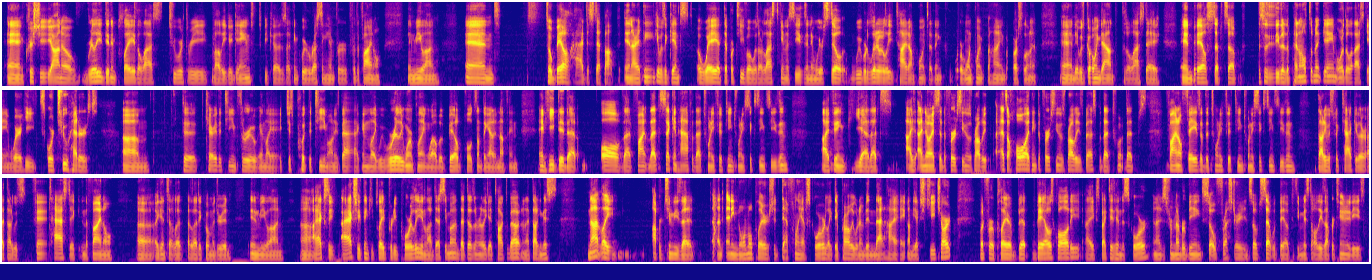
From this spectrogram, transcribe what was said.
And Cristiano really didn't play the last two or three La Liga games because I think we were resting him for for the final in Milan. And so Bale had to step up. And I think it was against away at Deportivo was our last game of the season. And we were still we were literally tied on points, I think, or one point behind Barcelona. And it was going down to the last day. And Bale steps up. This was either the penultimate game or the last game where he scored two headers um, to carry the team through and like just put the team on his back. And like we really weren't playing well, but Bale pulled something out of nothing. And he did that all of that fine that second half of that 2015 2016 season i think yeah that's I, I know i said the first season was probably as a whole i think the first season was probably his best but that tw- that final phase of the 2015 2016 season i thought he was spectacular. I thought he was fantastic in the final uh, against atletico madrid in milan. Uh, i actually i actually think he played pretty poorly in la decima. That doesn't really get talked about and i thought he missed not like opportunities that any normal player should definitely have scored. Like they probably wouldn't have been that high on the XG chart. But for a player of Bale's quality, I expected him to score. And I just remember being so frustrated and so upset with Bale because he missed all these opportunities.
